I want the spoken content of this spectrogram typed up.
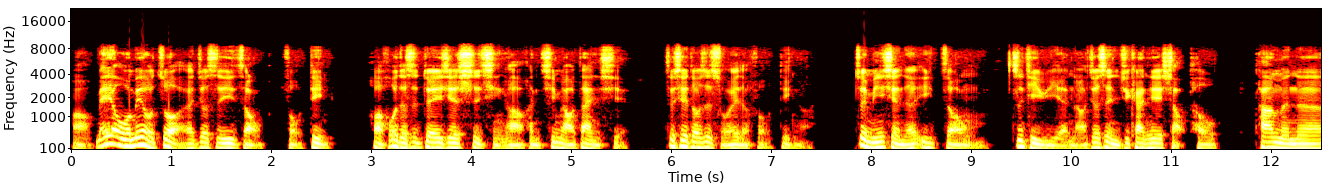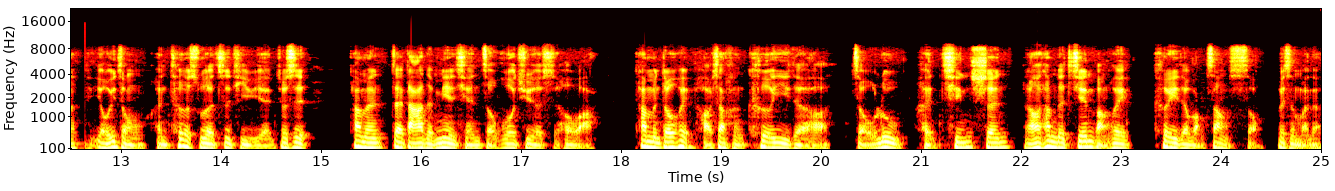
啊，没有，我没有做，呃，就是一种否定，好，或者是对一些事情哈很轻描淡写，这些都是所谓的否定啊。最明显的一种肢体语言呢，就是你去看那些小偷，他们呢有一种很特殊的肢体语言，就是。他们在大家的面前走过去的时候啊，他们都会好像很刻意的哈走路很轻声，然后他们的肩膀会刻意的往上耸。为什么呢？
